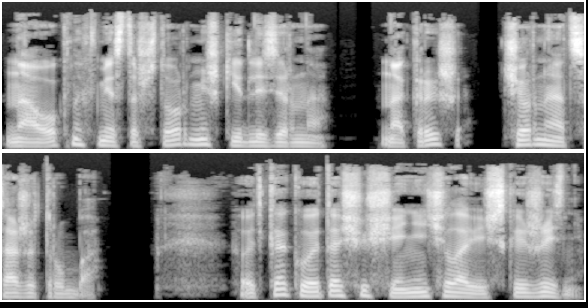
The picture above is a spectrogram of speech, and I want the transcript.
На окнах вместо штор мешки для зерна. На крыше черная от сажи труба. Хоть какое-то ощущение человеческой жизни.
